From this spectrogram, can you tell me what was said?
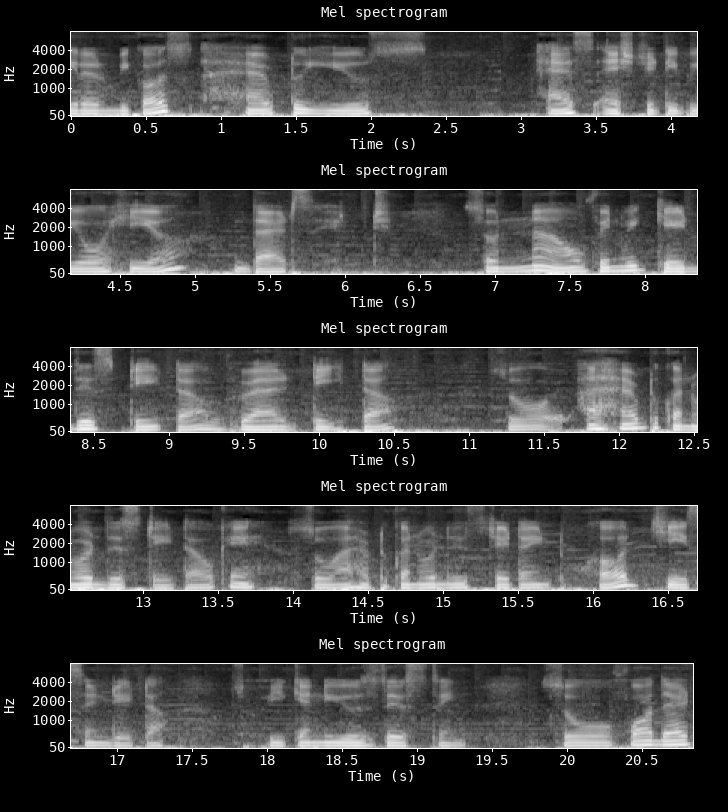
error because i have to use as http over here. That's it. So now when we get this data where data so i have to convert this data okay? So i have to convert this data into a json data. So we can use this thing. So for that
